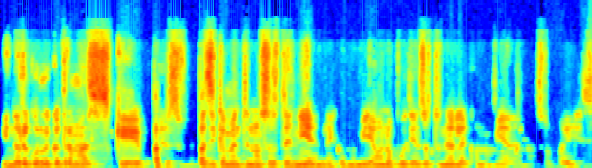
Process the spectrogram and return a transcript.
y no recuerdo qué otra más, que pues básicamente no sostenían la economía o no podían sostener la economía de nuestro país.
